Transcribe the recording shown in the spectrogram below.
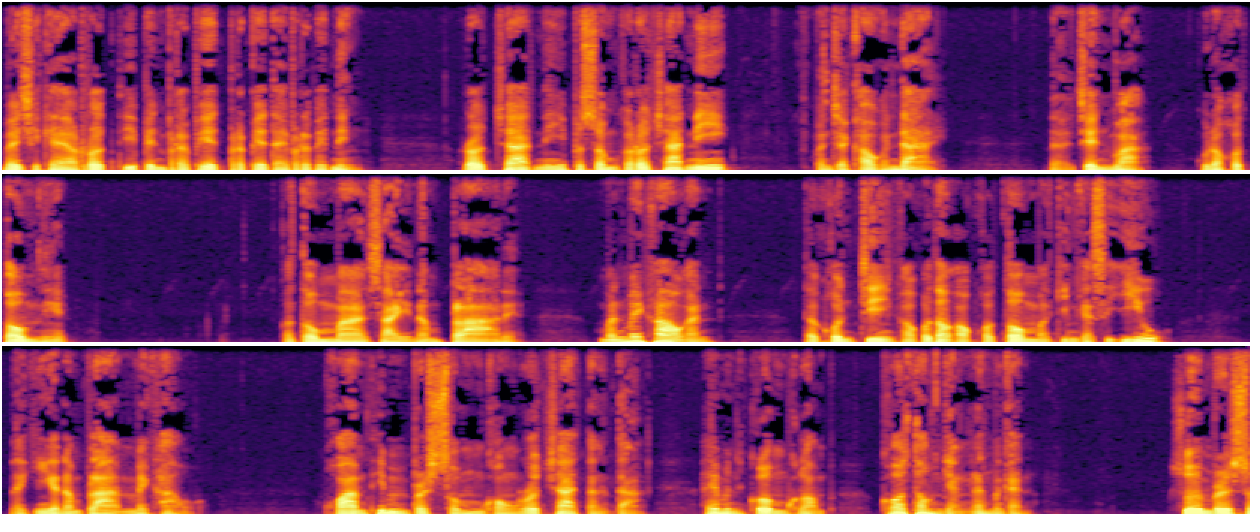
ไม่ใช่แค่รสที่เป็นประเภทประเภทใดประเภทหนึ่ง รสชาตินี้ผสมกับรสชาตินี้ มันจะเข้ากันได้นะเช่นว่าคุณเอาข้าวต้มนี้ข้าวต้มมาใส่น้ำปลาเนี่ย มันไม่เข้ากัน แต่คนจีนเขาก็ต้องเอาข้าวต้มมากินกับซีอิ๊วแต่กินกับน้ำปลาไม่เข้า ความที่มันผสมของรสชาติต่างๆ ให้มันกลมกล่อมก็ต้องอย่างนั้นเหมือนกัน ส่วนผส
